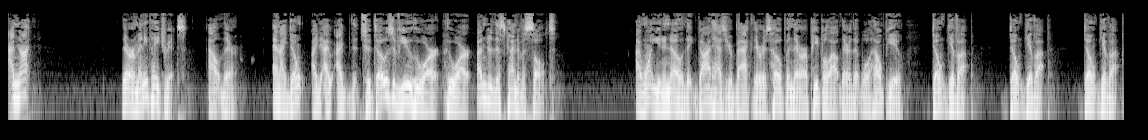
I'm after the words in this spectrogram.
I, I'm not, there are many patriots out there and I don't, I, I, I, to those of you who are, who are under this kind of assault, I want you to know that God has your back. There is hope and there are people out there that will help you. Don't give up. Don't give up. Don't give up.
